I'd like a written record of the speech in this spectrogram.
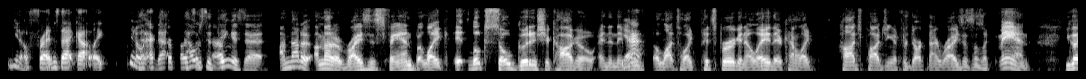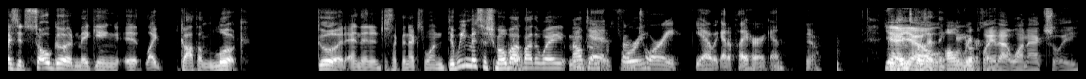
you know friends that got like you know that, extra that, parts. that was the thing is that I'm not a I'm not a Rises fan, but like it looks so good in Chicago, and then they Yeah. moved a lot to like Pittsburgh and LA. They're kind of like hodgepodging it for Dark Knight Rises. I was like, man, you guys did so good making it like Gotham look good, and then it just like the next one. Did we miss a Schmobot Well, by the way, We Malcolm did or from Tori? Tori. Yeah, we got to play her again. Yeah, Begins yeah. was, I I'll, think, I'll replay that one actually.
